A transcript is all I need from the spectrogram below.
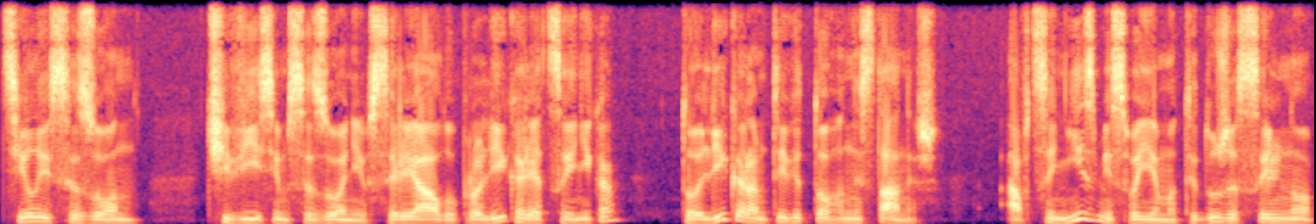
цілий сезон чи вісім сезонів серіалу про лікаря-циніка, то лікарем ти від того не станеш. А в цинізмі своєму ти дуже сильно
